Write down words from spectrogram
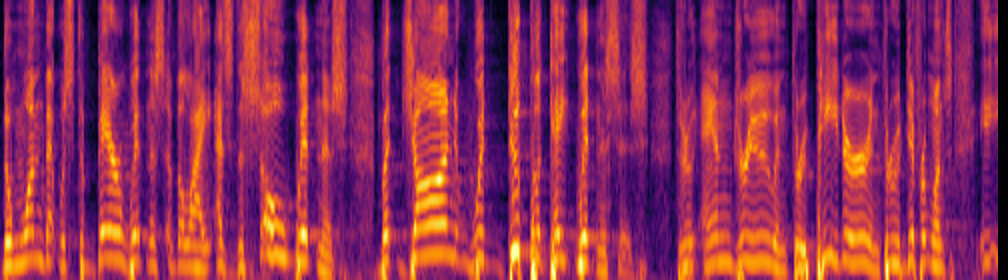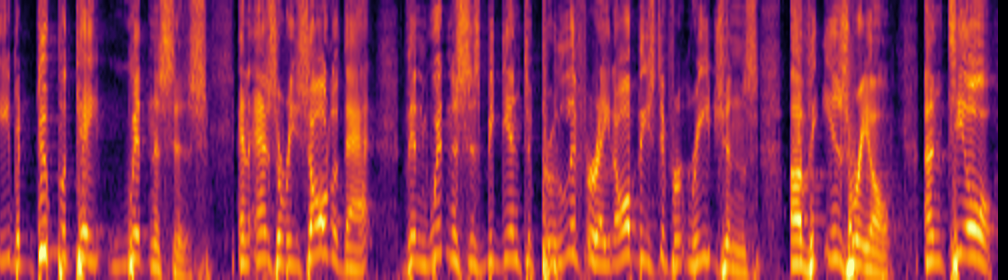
the one that was to bear witness of the light, as the sole witness. But John would duplicate witnesses through Andrew and through Peter and through different ones. He would duplicate witnesses. And as a result of that, then witnesses begin to proliferate all these different regions of Israel until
